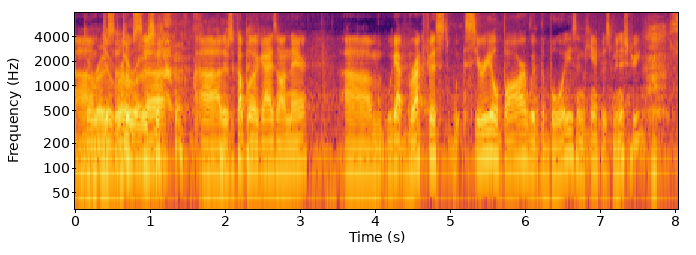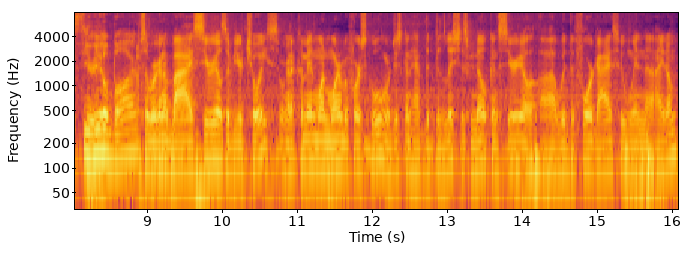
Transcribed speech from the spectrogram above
um, DeRosa. DeRosa. uh, there's a couple of guys on there. Um, we got breakfast cereal bar with the boys in campus ministry. cereal bar. So we're gonna buy cereals of your choice. We're gonna come in one morning before school. and We're just gonna have the delicious milk and cereal uh, with the four guys who win the item.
